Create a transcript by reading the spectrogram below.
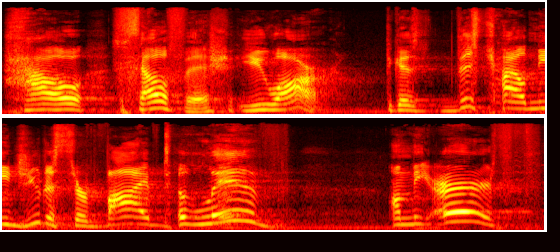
how selfish you are because this child needs you to survive, to live on the earth.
